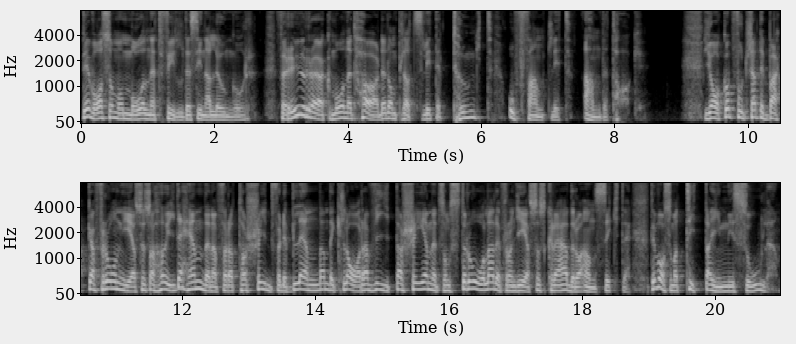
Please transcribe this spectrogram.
Det var som om molnet fyllde sina lungor. För ur rökmolnet hörde de plötsligt ett tungt, ofantligt andetag. Jakob fortsatte backa från Jesus och höjde händerna för att ta skydd för det bländande klara vita skenet som strålade från Jesus kläder och ansikte. Det var som att titta in i solen.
